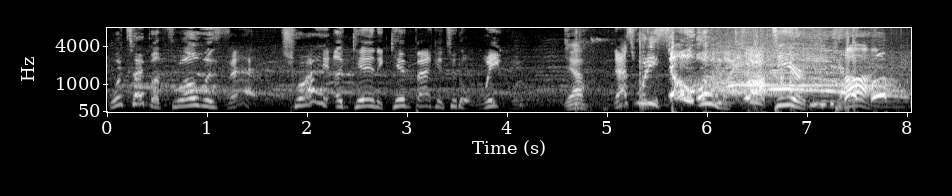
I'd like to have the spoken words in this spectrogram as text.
what type of throw was that? Try again and get back into the weight room. Yeah. That's what he said. Oh, my oh, Dear God.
